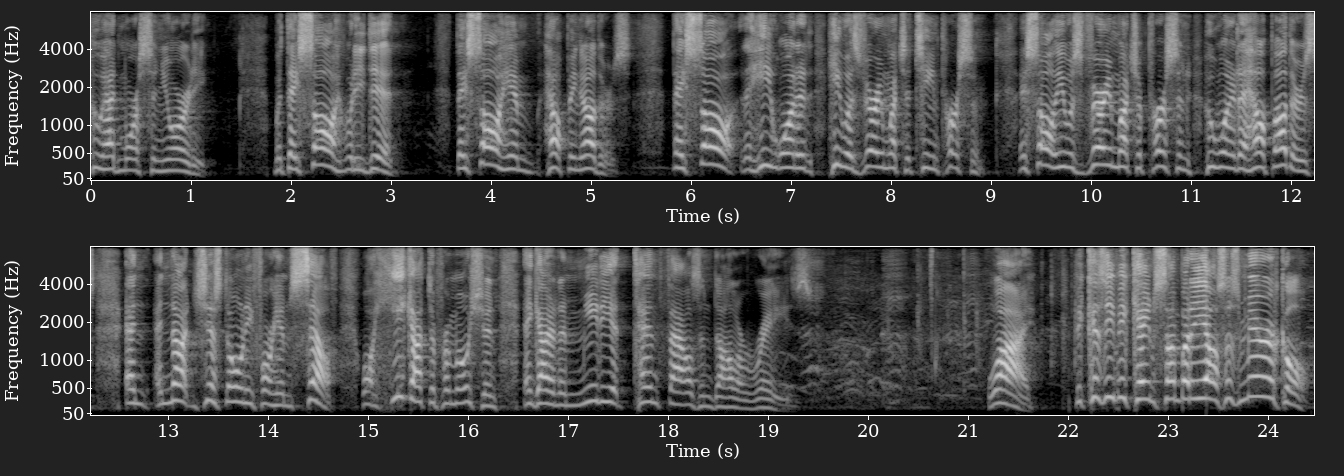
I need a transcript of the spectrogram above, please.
who had more seniority. But they saw what he did. They saw him helping others. They saw that he wanted, he was very much a team person. They saw he was very much a person who wanted to help others and, and not just only for himself. Well, he got the promotion and got an immediate $10,000 raise. Why? Because he became somebody else's miracle.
